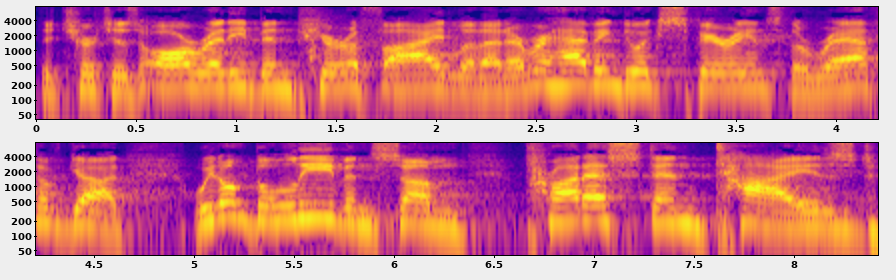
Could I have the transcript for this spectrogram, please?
The church has already been purified without ever having to experience the wrath of God. We don't believe in some Protestantized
